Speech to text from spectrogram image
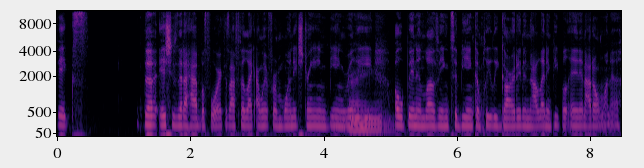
fix the issues that I had before because I feel like I went from one extreme being really Right. open and loving to being completely guarded and not letting people in and I don't want to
